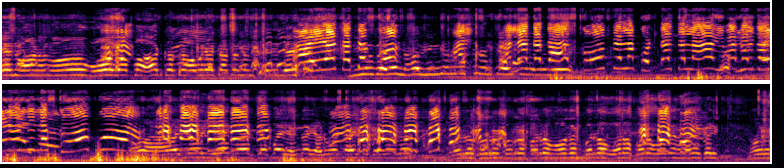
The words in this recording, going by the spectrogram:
ಏನು ಮಾಡೋನು ಹೋಗಪ್ಪ ಆಡ್ಕತ್ರ ಅವಡ್ಯಾಕತ್ರ ನನ್ನ ಕೇಳಿದೆ ನೀವು ಬೇರೆ ನಾವು ಹಿಂಗೆ ಹೆಂಗೋ ಎಡವಟ್ಟ ಬರ್ರೋ ಬರ್ರೋ ಬರ್ರೋ ಬರ್ರೋ ಹೋಗನ್ ಬರ್ರೋ ಬರೋ ಬರೋ ಹೋಗನ್ ಮನೆ ಕಡೆ ನೋಡೋಣ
